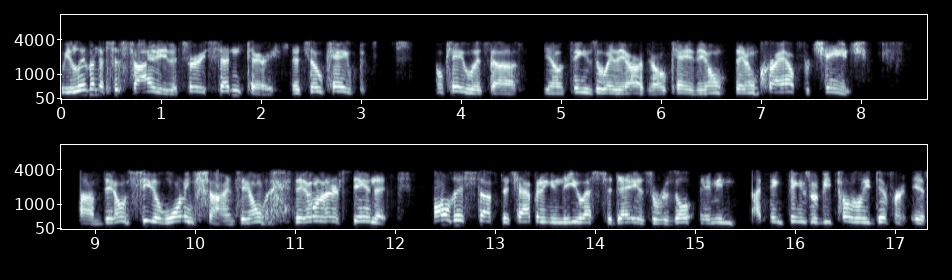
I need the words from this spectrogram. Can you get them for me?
we live in a society that's very sedentary. That's okay with okay with uh you know things the way they are. They're okay. They don't they don't cry out for change. Um, they don't see the warning signs. They don't they don't understand that all this stuff that's happening in the U.S. today is a result. I mean, I think things would be totally different if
